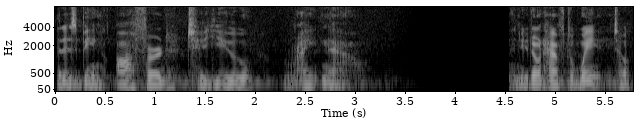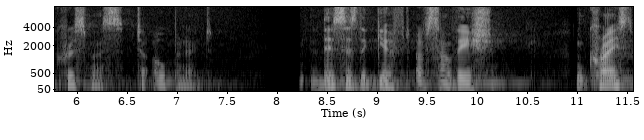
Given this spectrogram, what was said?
that is being offered to you right now. And you don't have to wait until Christmas to open it. This is the gift of salvation. Christ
